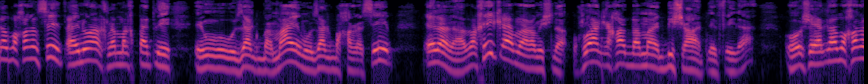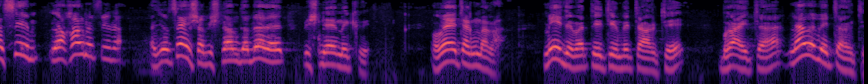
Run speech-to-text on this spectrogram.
גם בחרסית. היינו הך, למה אכפת לי אם הוא זג במים, הוא זג בחרסים? אלא לאו, הכי כאמר המשנה, אוכלה כאחד במים בשעת נפילה, או גם בחרסים לאחר נפילה. אז יוצא שהמשנה מדברת בשני מקרים. אומרת הגמרא, מי דמתניתים בתרתי? ברייתא, למה בתרתי?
